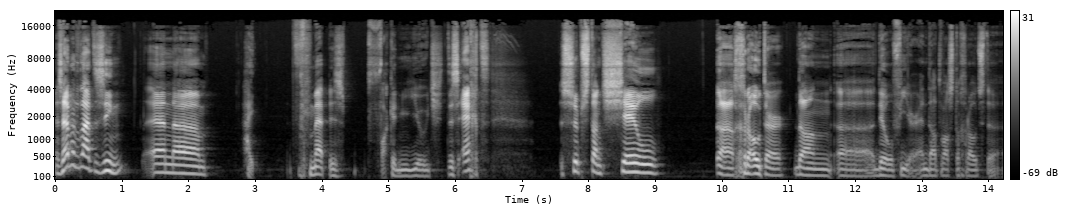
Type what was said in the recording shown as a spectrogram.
En ze hebben het laten zien. En uh, hij, de map is fucking huge. Het is echt substantieel uh, groter dan uh, deel 4. En dat was de grootste.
